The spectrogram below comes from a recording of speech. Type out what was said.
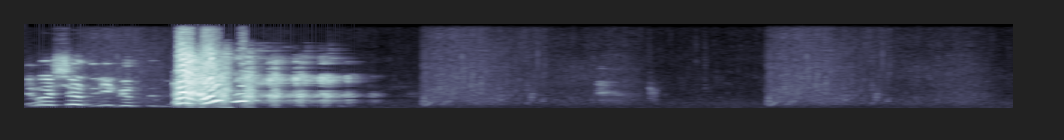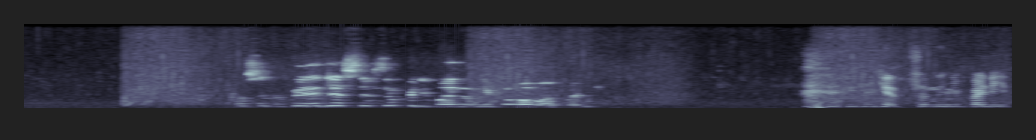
не вообще двигаться не. Маша, ну ты я все понимаю, но мне голова болит. Нет, она не болит.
